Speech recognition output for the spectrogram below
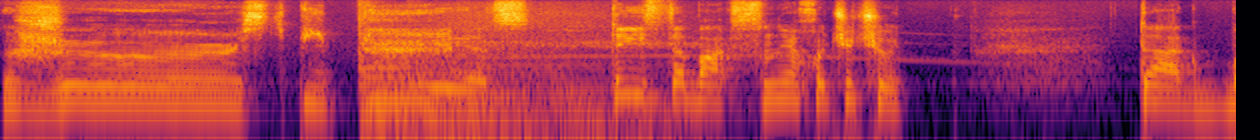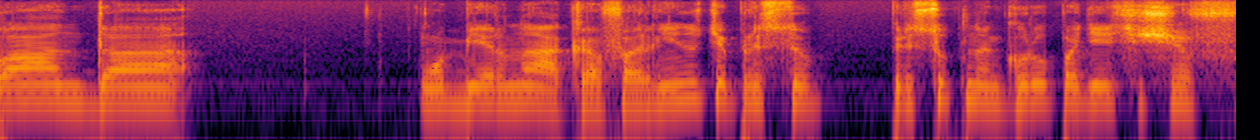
Жесть, пипец. 300 баксов, ну я хоть чуть-чуть. Так, банда Убернаков. Организуйте преступ... преступная группа, действующая в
